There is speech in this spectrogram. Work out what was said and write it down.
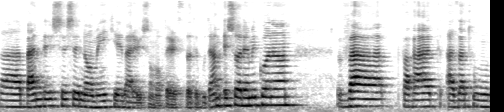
و بند شش نامه که برای شما فرستاده بودم اشاره می‌کنم و فقط ازتون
